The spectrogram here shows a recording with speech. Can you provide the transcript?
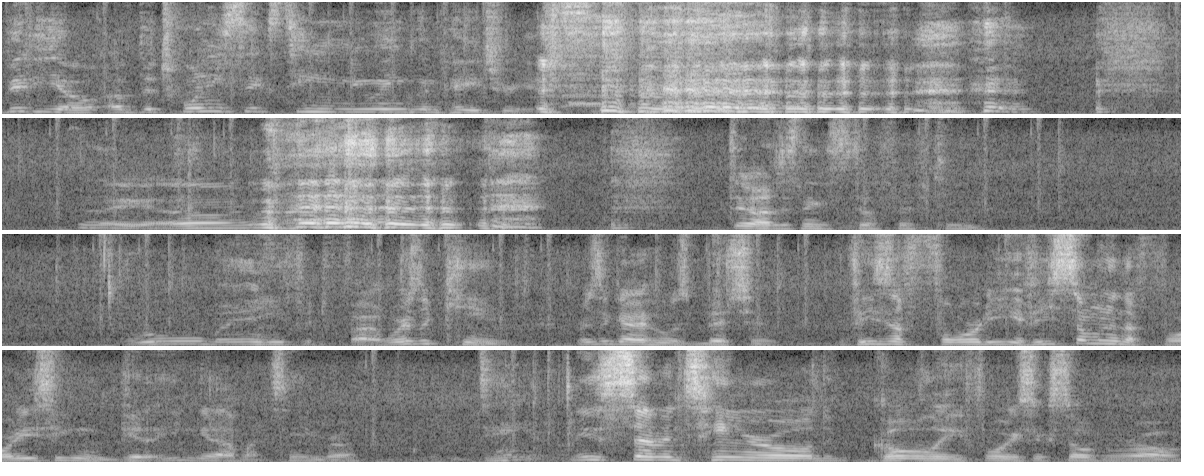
video of the 2016 New England Patriots. Like, um, dude, I just think he's still 15. Ooh, man, he's 55. Where's Akeem? Where's the guy who was bitching? If he's a 40, if he's someone in the 40s, he can get he can get off my team, bro. Damn. He's a 17 year old goalie, 46 overall.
